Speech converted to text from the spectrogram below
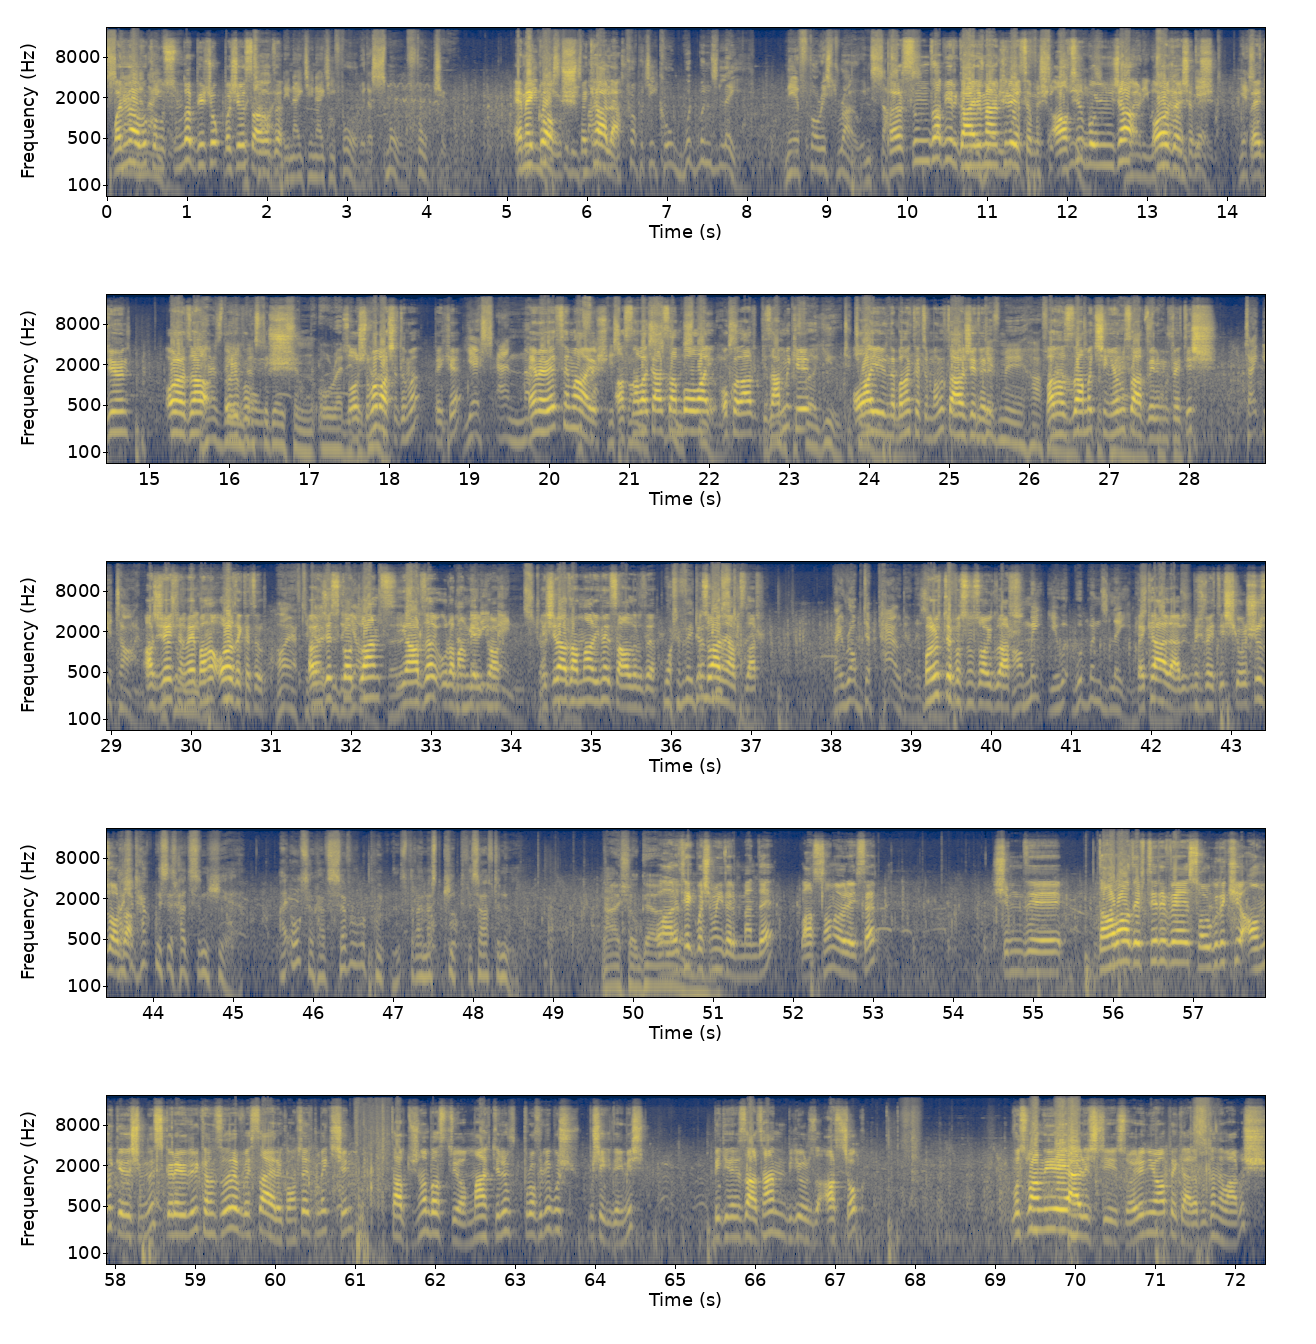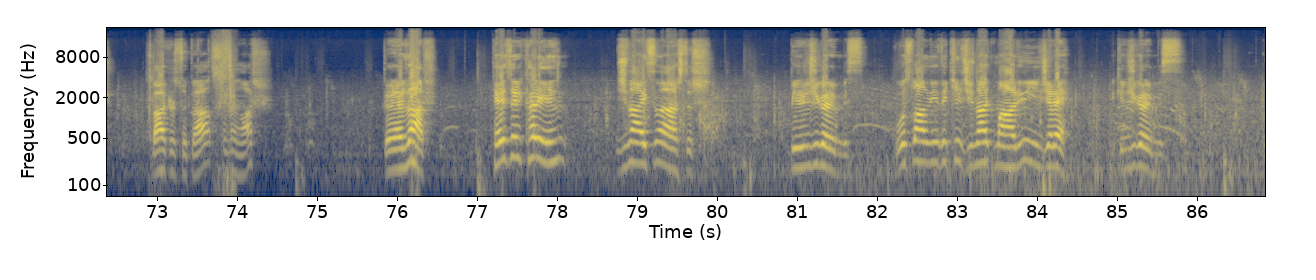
balina avı konusunda birçok başarı sağladı. Retired in 1884 with a small fortune. Emekli olmuş pekala. Parasında bir gayrimenkule yatırmış. 6 yıl boyunca orada yaşamış. Ve dün orada ölü already Soruşturma başladı mı peki? Hem evet hem hayır. Aslına bakarsan bu olay o kadar gizemli ki olay yerinde bana katılmanı tercih ederim. Bana hazırlanmak için yarım saat verin müfettiş. Acele etme ve bana orada katıl. Önce Scotland yarda uğramam gerekiyor. Neşeli adamlar yine saldırdı. Bu sefer ne yaptılar? They robbed a powder reserve. Barut deposunu soydular. I'll meet you at Woodman's Lee. Pekala biz müfettiş görüşürüz I orada. should help Mrs. Hudson here. I also have several appointments that I must keep this afternoon. I shall go. O halde tek başıma giderim ben de. Watson öyleyse. Şimdi dava defteri ve sorgudaki anlık gelişiminiz görevlileri kanıtları vesaire kontrol etmek için tab tuşuna basıyor. Mark Twain'in profili bu, bu şekildeymiş. Bilgileri zaten biliyoruz az çok. Osmanlı'ya yerleştiği söyleniyor. Pekala burada ne varmış? Barker Sokağı. Burada ne var? Görevler. Peter Carey'in cinayetini araştır. Birinci görevimiz. Osmanlı'daki cinayet mahallini incele. İkinci görevimiz.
